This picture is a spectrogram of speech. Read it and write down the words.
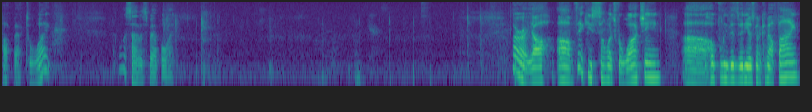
Hop back to white. Let's sign this bad boy. All right, y'all. Um, thank you so much for watching. Uh, hopefully this video is going to come out fine.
